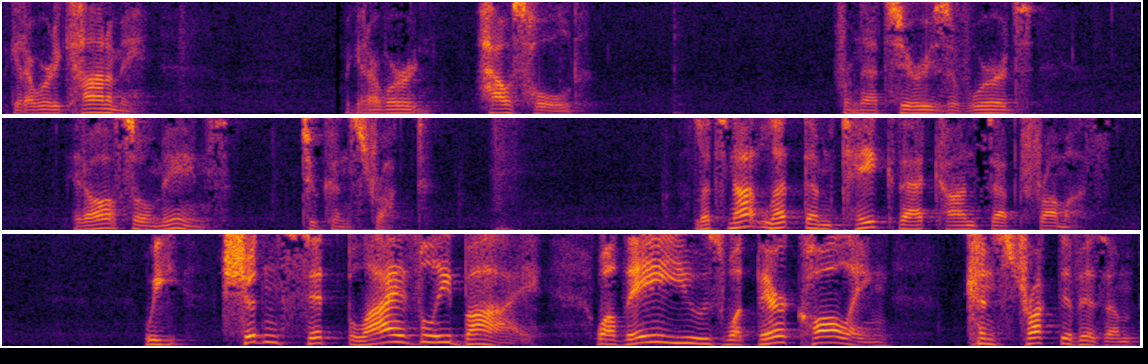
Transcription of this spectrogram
We get our word economy. We get our word household from that series of words, it also means to construct. Let's not let them take that concept from us. We shouldn't sit blithely by while they use what they're calling constructivism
